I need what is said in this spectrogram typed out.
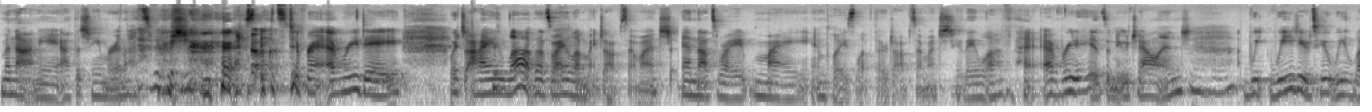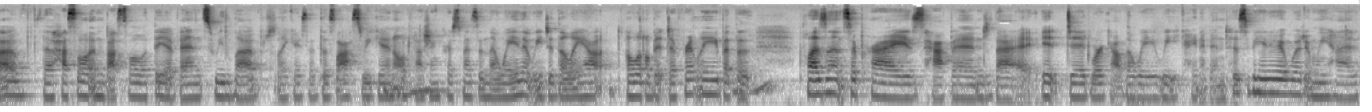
monotony at the chamber, that's for sure. it's different every day, which I love. That's why I love my job so much. And that's why my employees love their job so much too. They love that every day is a new challenge. Mm-hmm. We, we do too. We love the hustle and bustle with the events. We loved, like I said, this last weekend, mm-hmm. Old Fashioned Christmas, and the way that we did the layout a little bit differently. But the mm-hmm. pleasant surprise happened that it did work out the way we kind of anticipated it would. And we had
